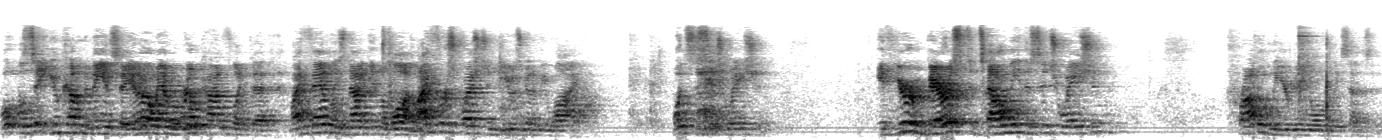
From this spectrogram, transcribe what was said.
we'll, we'll say you come to me and say, you know, we have a real conflict. Uh, my family's not getting along. My first question to you is going to be why? What's the situation? If you're embarrassed to tell me the situation, probably you're being overly sensitive.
